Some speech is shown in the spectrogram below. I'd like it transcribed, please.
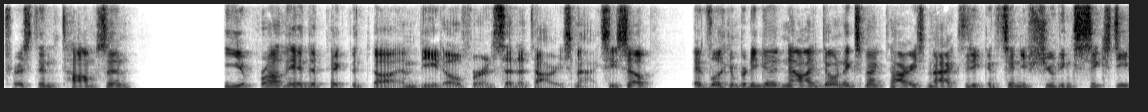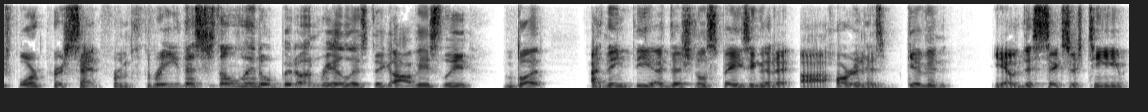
Tristan Thompson, you probably had to pick the uh, Embiid over instead of Tyrese Maxey. So it's looking pretty good. Now, I don't expect Tyrese Maxey to continue shooting 64% from three. That's just a little bit unrealistic, obviously, but I think the additional spacing that uh, Harden has given, you know, this Sixers team,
